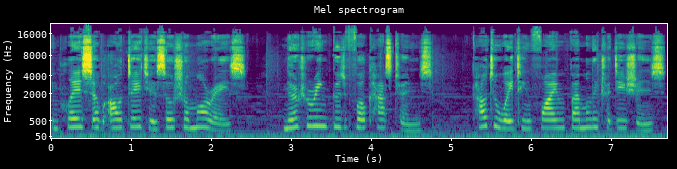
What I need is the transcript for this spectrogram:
in place of outdated social mores, nurturing good folk customs cultivating fine family traditions,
